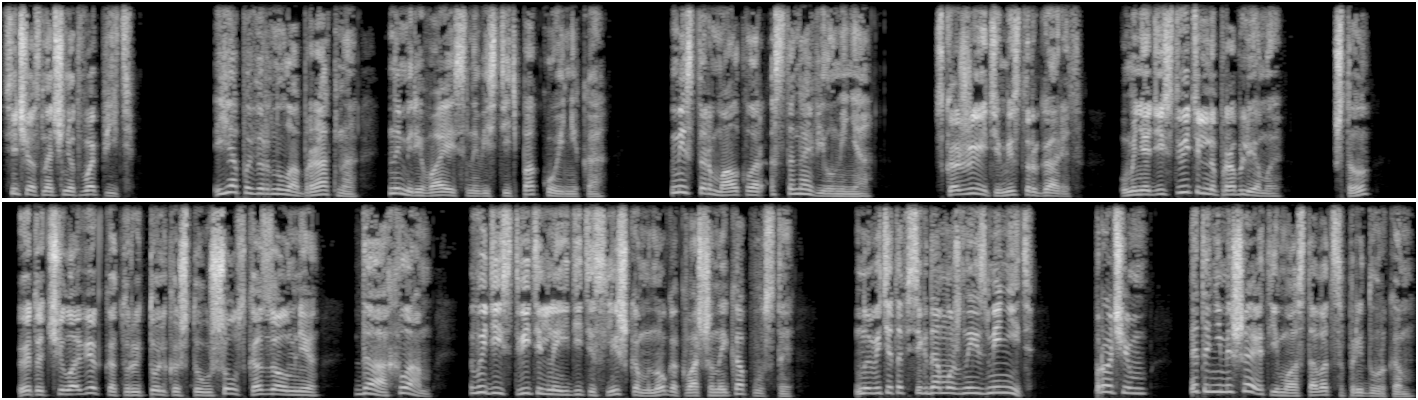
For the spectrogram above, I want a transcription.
Сейчас начнет вопить. Я повернул обратно, намереваясь навестить покойника. Мистер Малклар остановил меня. «Скажите, мистер Гаррет, у меня действительно проблемы?» «Что?» «Этот человек, который только что ушел, сказал мне...» «Да, хлам, вы действительно едите слишком много квашеной капусты. Но ведь это всегда можно изменить. Впрочем, это не мешает ему оставаться придурком.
